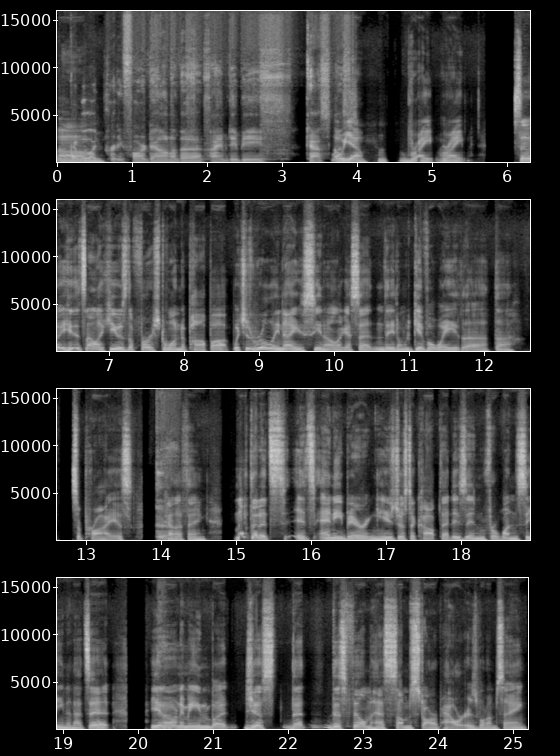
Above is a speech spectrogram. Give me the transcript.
probably Um, like pretty far down on the IMDb cast list. Oh yeah, right, right. So he, it's not like he was the first one to pop up, which is really nice. You know, like I said, they don't give away the the surprise yeah. kind of thing. Not that it's it's any bearing. He's just a cop that is in for one scene and that's it. You know what I mean? But just that this film has some star power is what I'm saying,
